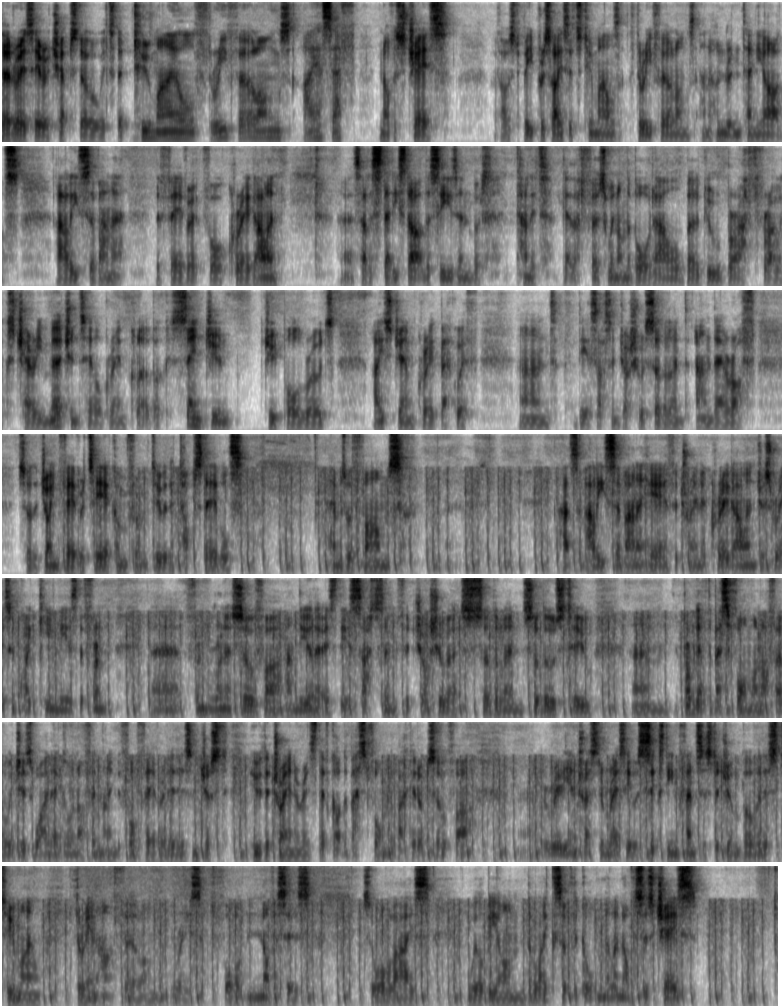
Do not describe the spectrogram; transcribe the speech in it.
Third race here at Chepstow. It's the two mile, three furlongs ISF Novice Chase. If I was to be precise, it's two miles, three furlongs, and 110 yards. Ali Savannah, the favourite for Craig Allen. Uh, it's had a steady start of the season, but can it get that first win on the board? Alba Brath for Alex Cherry, Merchants Hill, Graham Clutterbuck, St. Jude, Jude Paul Rhodes, Ice Gem, Craig Beckwith, and the assassin Joshua Sutherland, and they're off. So the joint favourites here come from two of the top stables. Hemsworth Farms uh, has Ali Savannah here for trainer Craig Allen, just racing quite keenly as the front uh, front runner so far, and the other is the assassin for Joshua Sutherland. So those two um, probably have the best form on offer, which is why they're going off at nine to four favourite. It isn't just who the trainer is; they've got the best form to back it up so far A really interesting race. He was 16 fences to jump over this two mile, three and a half furlong race for novices. So all eyes will be on the likes of the Golden Miller Novices Chase,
